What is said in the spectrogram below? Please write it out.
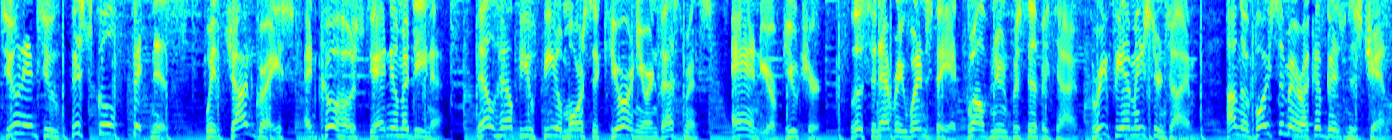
Tune into Fiscal Fitness with John Grace and co host Daniel Medina. They'll help you feel more secure in your investments and your future. Listen every Wednesday at 12 noon Pacific Time, 3 p.m. Eastern Time on the Voice America Business Channel.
